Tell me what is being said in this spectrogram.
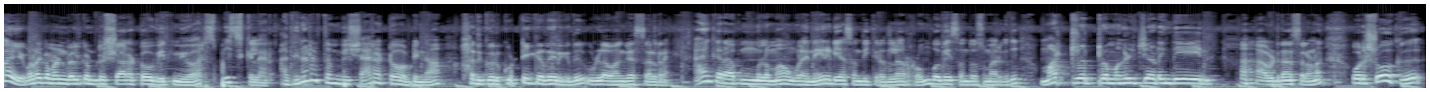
ஹாய் வணக்கம் அண்ட் வெல்கம் டு ஷேரட்டோ வித் மியூர் ஸ்பீச் கில்லர் அது என்னடா தம்பி ஷேரட்டோ அப்படின்னா அதுக்கு ஒரு குட்டி கதை இருக்குது. உள்ளே வாங்க சொல்கிறேன் ஆங்கர் ஆப் மூலமாக உங்களை நேரடியாக சந்திக்கிறதுல ரொம்பவே சந்தோஷமாக இருக்குது. மற்றற்ற மகிழ்ச்சி அடைந்தேன். அப்படி தான் சொல்லணும். ஒரு ஷோக்கு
